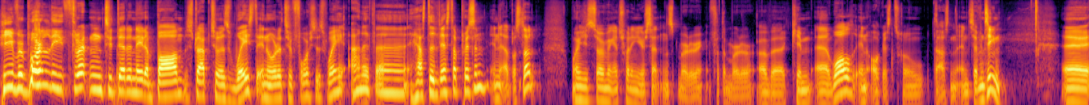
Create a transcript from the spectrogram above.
he reportedly threatened to detonate a bomb strapped to his waist in order to force his way out of uh, Herstedvester prison in Albertslund, where he's serving a 20-year sentence murder for the murder of uh, Kim uh, Wall in August 2017. Uh,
